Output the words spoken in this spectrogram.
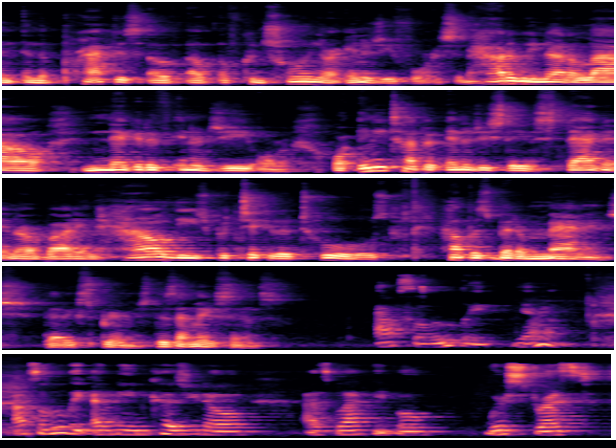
and, and the practice of, of, of controlling our energy force. And how do we not allow negative energy or, or any type of energy staying stagnant in our body, and how these particular tools help us better manage that experience. Does that make sense? Absolutely. Yeah. Absolutely. I mean, because, you know, as black people, we're stressed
